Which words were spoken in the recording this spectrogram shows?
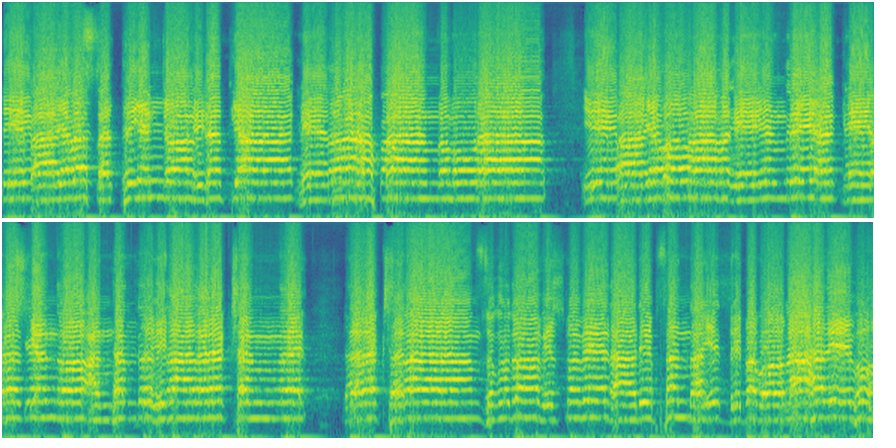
ते पायवः सध्रियञ्जो निषद्याग्नेतमनः पान्वमूरा। ये पायवो वामधेयन्ते अग्ने पश्यन्तो अन्धन्तु विदादरक्षन् रक्षताम् सुकृतो विश्ववेदादिप्सन्द इद्रिपवो नाहदेभुः।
